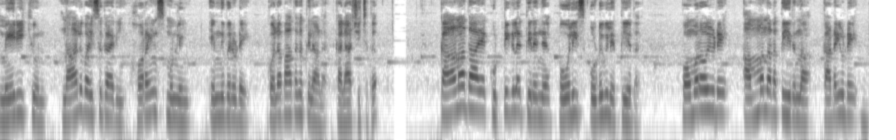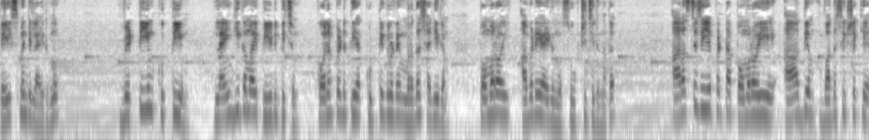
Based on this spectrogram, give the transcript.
മേരി ക്യൂൻ നാലു വയസ്സുകാരി ഹൊറൈൻസ് മുള്ളിൻ എന്നിവരുടെ കൊലപാതകത്തിലാണ് കലാശിച്ചത്. കാണാതായ കുട്ടികളെ തിരഞ്ഞ് പോലീസ് ഒടുവിലെത്തിയത് പൊമറോയുടെ അമ്മ നടത്തിയിരുന്ന കടയുടെ ബേസ്മെന്റിലായിരുന്നു. വെട്ടിയും കുത്തിയും ലൈംഗികമായി പീഡിപ്പിച്ചും കൊലപ്പെടുത്തിയ കുട്ടികളുടെ മൃതശരീരം പൊമറോയ് അവിടെയായിരുന്നു സൂക്ഷിച്ചിരുന്നത്. അറസ്റ്റ് ചെയ്യപ്പെട്ട പൊമറോയെ ആദ്യം വധശിക്ഷയ്ക്ക്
